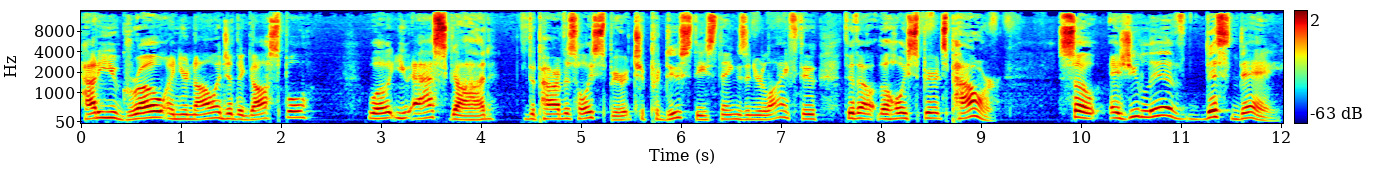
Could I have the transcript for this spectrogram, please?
How do you grow in your knowledge of the gospel? Well, you ask God, through the power of His Holy Spirit, to produce these things in your life through, through the, the Holy Spirit's power. So, as you live this day,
